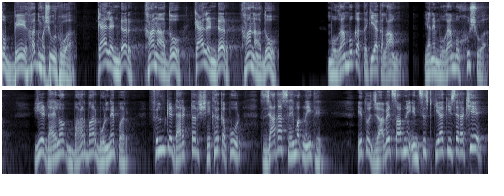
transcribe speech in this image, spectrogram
तो बेहद मशहूर हुआ। कैलेंडर खाना दो, कैलेंडर खाना दो। मोगाम्बो का तकिया कलाम, यानी मोगाम्बो खुश हुआ। ये डायलॉग बार बार बोलने पर फ़िल्म के डायरेक्टर शेखर कपूर ज़्यादा सहमत नहीं थे। ये तो जावेद साहब ने इंसिस्ट किया कि इसे रखिए।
